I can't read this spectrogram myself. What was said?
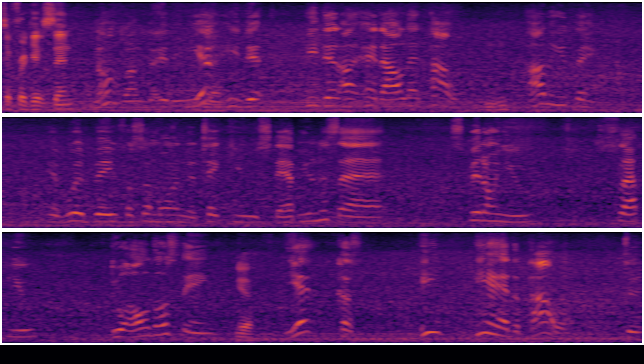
To forgive sin. No, um, yeah, he did. He did. uh, Had all that power. hmm How do you think it would be for someone to take you, stab you in the side, spit on you, slap you, do all those things? Yeah. Yeah, because he he had the power to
